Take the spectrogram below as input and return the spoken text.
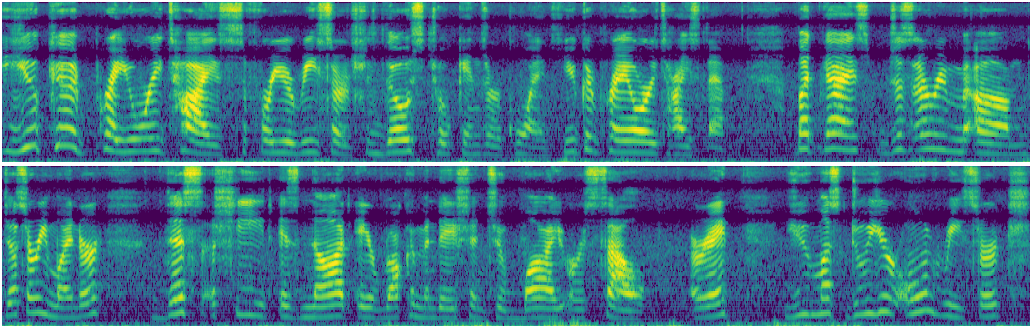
you could prioritize for your research those tokens or coins. You could prioritize them. But guys, just a um, just a reminder, this sheet is not a recommendation to buy or sell. All right, you must do your own research,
